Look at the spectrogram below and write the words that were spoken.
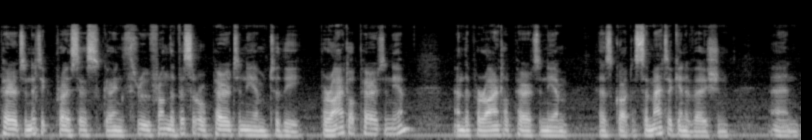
peritonitic process going through from the visceral peritoneum to the parietal peritoneum and the parietal peritoneum has got a somatic innervation and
